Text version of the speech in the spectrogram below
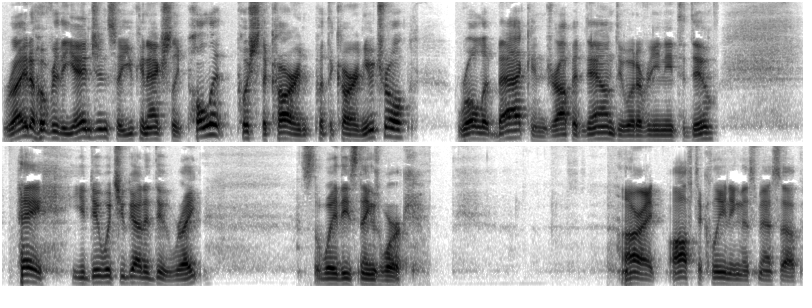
right over the engine so you can actually pull it, push the car and put the car in neutral, roll it back and drop it down, do whatever you need to do. Hey, you do what you got to do, right? That's the way these things work. Alright, off to cleaning this mess up.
